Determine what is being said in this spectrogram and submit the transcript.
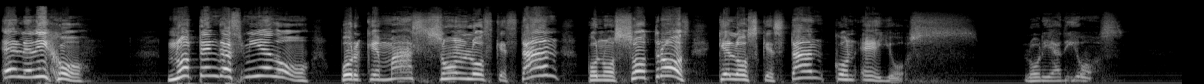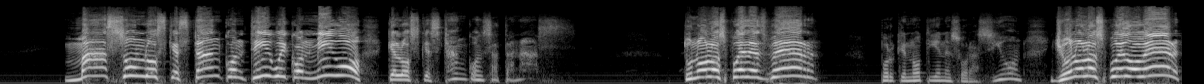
Él le dijo, no tengas miedo, porque más son los que están con nosotros que los que están con ellos. Gloria a Dios. Más son los que están contigo y conmigo que los que están con Satanás. Tú no los puedes ver, porque no tienes oración. Yo no los puedo ver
